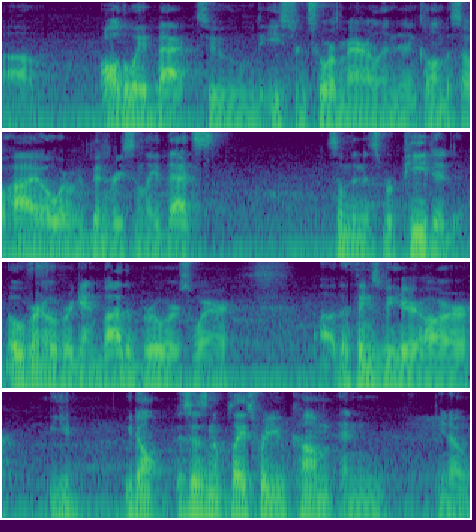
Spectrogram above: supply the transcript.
um, all the way back to the Eastern Shore of Maryland and Columbus, Ohio, where we've been recently, that's something that's repeated over and over again by the brewers, where uh, the things we hear are you. We don't. This isn't a place where you come and you know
